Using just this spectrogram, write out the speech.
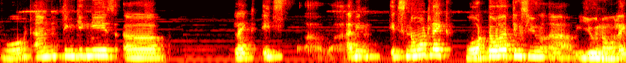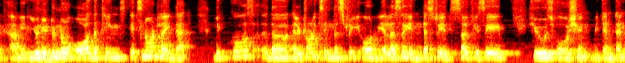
what I'm thinking is, uh, like it's, uh, I mean, it's not like what all are things you uh, you know like i mean you need to Mhm. know all the things. It's not like that. Because the electronics industry or vlsi industry itself is a huge ocean we can tell.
